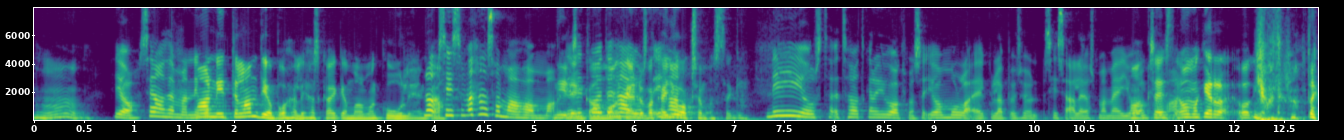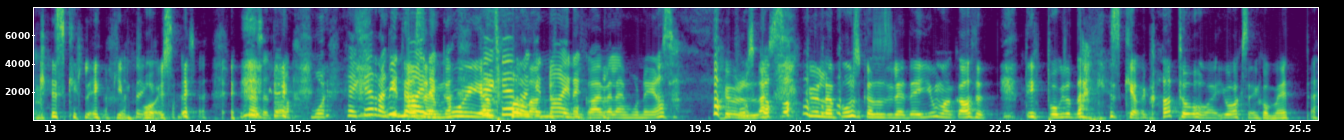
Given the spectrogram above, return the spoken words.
Mm. Joo, se on semmoinen... Mä oon niiden lantionpohjalihas kaiken maailman kuulien No siis vähän sama homma. Niiden sit kanssa mä oon käynyt just vaikka juoksemassakin. Niin just, että sä oot käynyt juoksemassa. Joo, mulla ei kyllä pysy sisällä, jos mä menen Oon, juoksemaan. oon mä kerran oon joutunut ottaa keskilenkin pois. Mitä se tuolla? Hei, kerrankin, Mitä nainen, ka- hei, kerrankin nainen kaivelee muniansa. Kyllä, puskassa. kyllä puskassa silleen, että ei juman kautta, että tippuuko se tähän keskellä katua vai juoksenko mettä.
